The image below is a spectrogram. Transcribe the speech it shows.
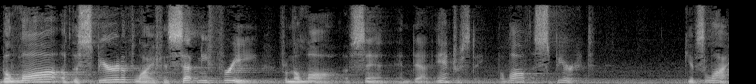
the law of the Spirit of life has set me free from the law of sin and death. Interesting. The law of the Spirit gives life.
